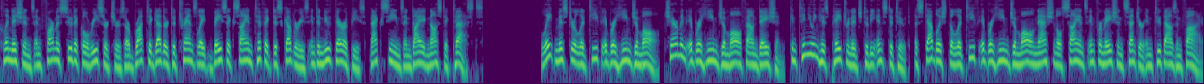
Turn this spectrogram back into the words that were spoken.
clinicians and pharmaceutical researchers are brought together to translate basic scientific discoveries into new therapies, vaccines and diagnostic tests. Late Mr. Latif Ibrahim Jamal, Chairman Ibrahim Jamal Foundation, continuing his patronage to the institute, established the Latif Ibrahim Jamal National Science Information Center in 2005.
